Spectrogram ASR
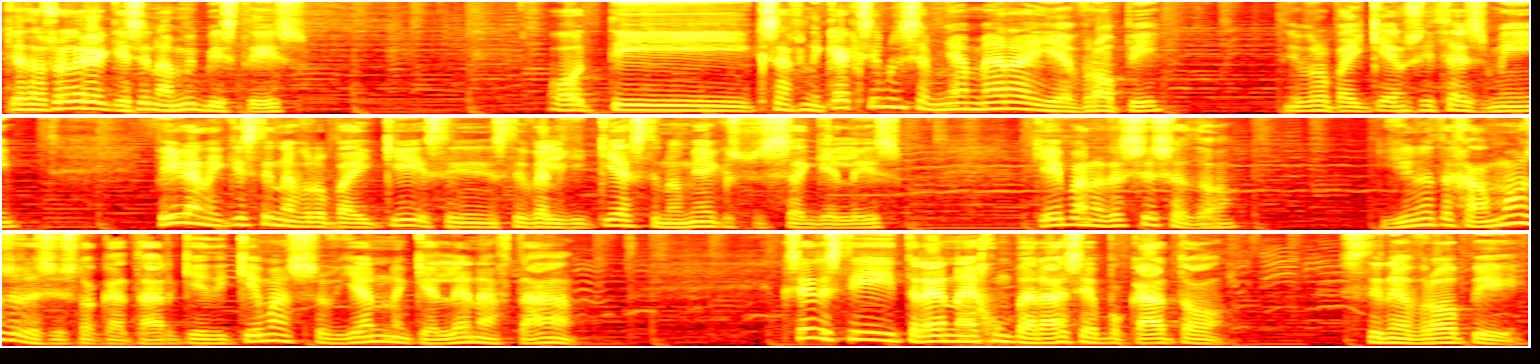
και θα σου έλεγα και εσύ να μην πιστείς ότι ξαφνικά ξύπνησε μια μέρα η Ευρώπη, η Ευρωπαϊκή Ένωση, οι θεσμοί πήγαν εκεί στην Ευρωπαϊκή, στη, στη Βελγική αστυνομία και στους εισαγγελείς και είπαν ρε εσείς εδώ γίνεται χαμός ρε εσείς στο Κατάρ και οι δικοί μας βγαίνουν και λένε αυτά Ξέρεις τι τρένα έχουν περάσει από κάτω στην Ευρώπη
